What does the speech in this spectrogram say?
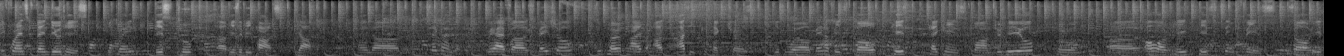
different fan duties between these two uh, PCB parts. Yeah. And uh, second, we have a special super pipe architectures. It will benefit for heat takings from GPU to uh, all of heat, heat sink fins. So it,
